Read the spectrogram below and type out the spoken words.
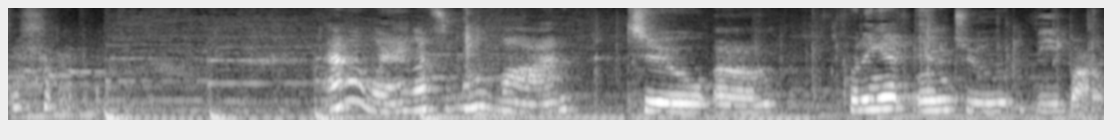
anyway, let's move on to um, putting it into the bottle.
